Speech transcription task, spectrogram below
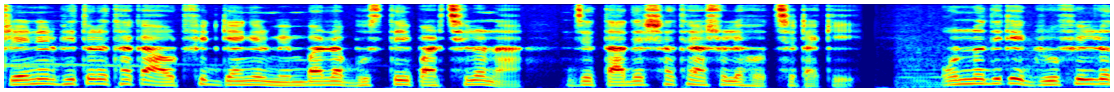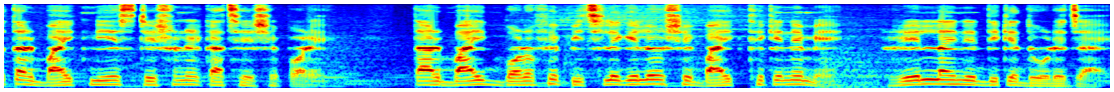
ট্রেনের ভিতরে থাকা আউটফিট গ্যাংয়ের মেম্বাররা বুঝতেই পারছিল না যে তাদের সাথে আসলে হচ্ছেটা কি। অন্যদিকে গ্রুফিল্ডও তার বাইক নিয়ে স্টেশনের কাছে এসে পড়ে। তার বাইক বরফে পিছলে গেলেও সে বাইক থেকে নেমে রেল লাইনের দিকে দৌড়ে যায়।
